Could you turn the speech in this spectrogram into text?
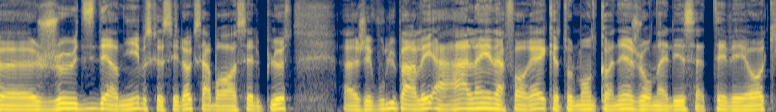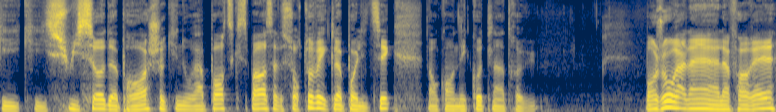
euh, jeudi dernier, parce que c'est là que ça brassait le plus. euh, J'ai voulu parler à Alain Laforêt, que tout le monde connaît, journaliste à TVA, qui, qui suit ça de proche, qui nous rapporte ce qui se passe, surtout avec le politique. Donc, on écoute l'entrevue. Bonjour Alain Laforêt.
